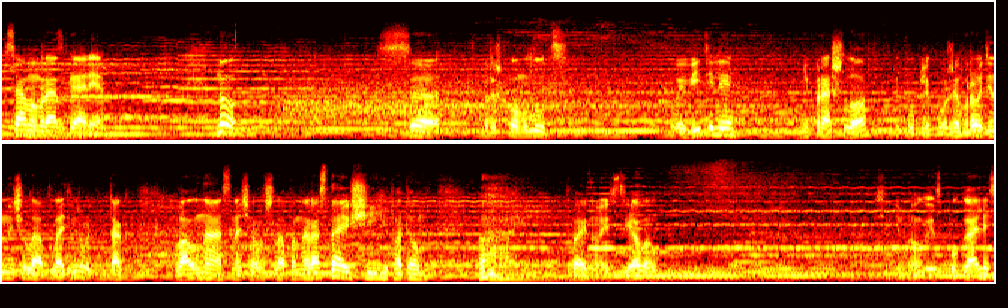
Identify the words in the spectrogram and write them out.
в самом разгаре. Ну, с прыжком Луц вы видели, не прошло. Публика уже вроде начала аплодировать, но так волна сначала шла по нарастающей, и потом ай, двойной сделал. Все немного испугались.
